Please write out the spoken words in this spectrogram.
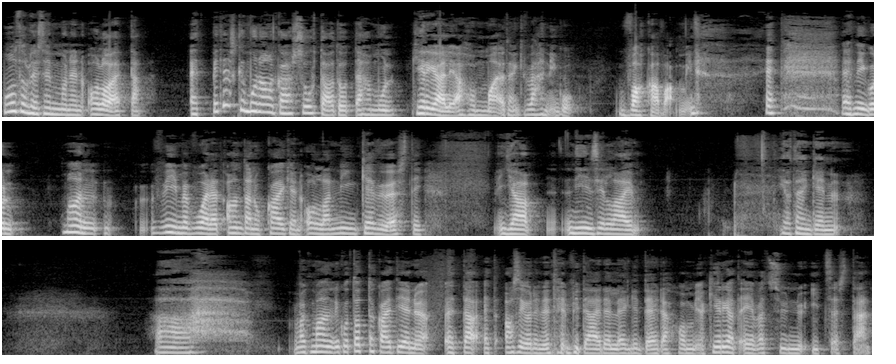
mulla tuli semmoinen olo, että, että pitäisikö mun alkaa suhtautua tähän mun kirjailijahommaan jotenkin vähän niin kuin vakavammin. että et niin kuin, mä oon viime vuodet antanut kaiken olla niin kevyesti ja niin sillä jotenkin, äh, vaikka mä oon niin totta kai tiennyt, että, että asioiden eteen pitää edelleenkin tehdä hommia. Kirjat eivät synny itsestään.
